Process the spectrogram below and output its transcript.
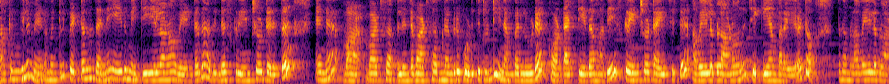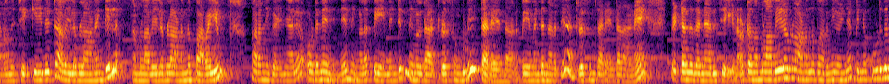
ആർക്കെങ്കിലും വേണമെങ്കിൽ പെട്ടെന്ന് തന്നെ ഏത് മെറ്റീരിയലാണോ വേണ്ടത് അതിന്റെ സ്ക്രീൻഷോട്ട് എടുത്ത് എന്നെ വാട്സാപ്പിൽ എന്റെ വാട്സാപ്പ് നമ്പർ കൊടുത്തിട്ടുണ്ട്. ഈ നമ്പറിലൂടെ കോൺടാക്റ്റ് ചെയ്താൽ മതി. സ്ക്രീൻഷോട്ട് അയച്ചിട്ട് അവൈലബിൾ ആണോ എന്ന് ചെക്ക് ചെയ്യാൻ പറയുക കേട്ടോ. അപ്പോൾ നമ്മൾ അവൈലബിൾ ആണോ എന്ന് ചെക്ക് ചെയ്തിട്ട് അവൈലബിൾ ആണെങ്കിൽ നമ്മൾ അവൈലബിൾ ആണെന്ന് പറയും. പറഞ്ഞു കഴിഞ്ഞാൽ ഉടനെ തന്നെ നിങ്ങളെ പേയ്മെന്റും നിങ്ങളുടെ അഡ്രസ്സും കൂടി തരേണ്ടതാണ്. പേയ്മെന്റ് നടത്തി അഡ്രസ്സും തരേണ്ടതാണ്. പെട്ടെന്ന് തന്നെ അത് ചെയ്യണം കേട്ടോ. നമ്മൾ അവൈലബിൾ ആണെന്ന് പറഞ്ഞു കഴിഞ്ഞാൽ പിന്നെ കൂടുതൽ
